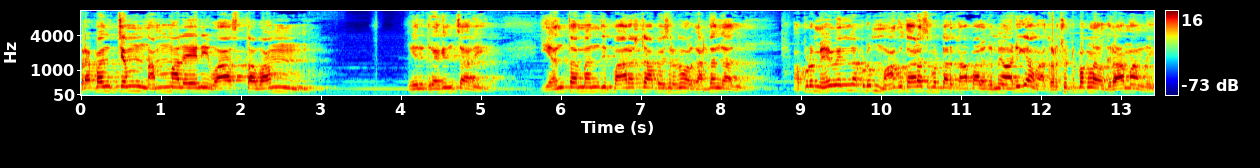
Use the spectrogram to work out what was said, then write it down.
ప్రపంచం నమ్మలేని వాస్తవం. మీరు గ్రహించాలి. ఎంతమంది ఫారెస్ట్ ఆఫీసులను వాళ్ళకి అర్థం కాదు. అప్పుడు మేము వెళ్ళినప్పుడు మాకు తారసపడ్డారు కాపాలకు. మేము అడిగాము అక్కడ చుట్టుపక్కల గ్రామాలని.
